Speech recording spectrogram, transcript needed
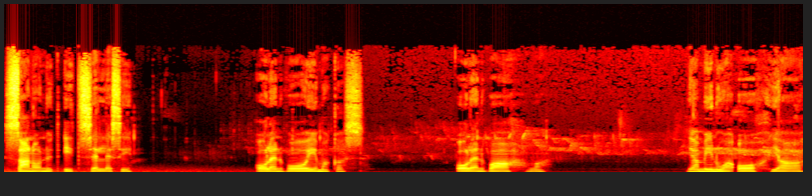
Sano nyt itsellesi, olen voimakas, olen vahva ja minua ohjaa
